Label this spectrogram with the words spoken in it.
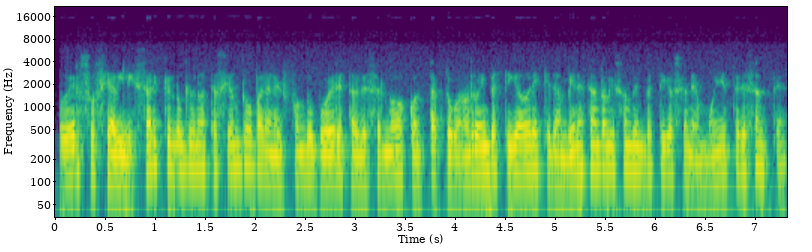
poder sociabilizar qué es lo que uno está haciendo para en el fondo poder establecer nuevos contactos con otros investigadores que también están realizando investigaciones muy interesantes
